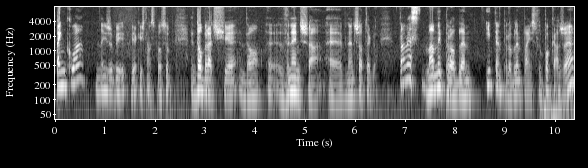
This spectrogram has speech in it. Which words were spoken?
pękła, no i żeby w jakiś tam sposób dobrać się do y, wnętrza, y, wnętrza tego. Natomiast mamy problem i ten problem Państwu pokażę.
